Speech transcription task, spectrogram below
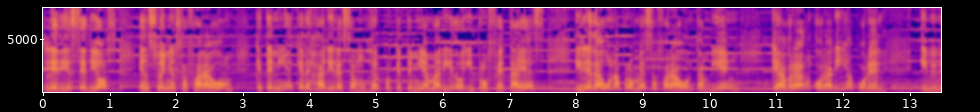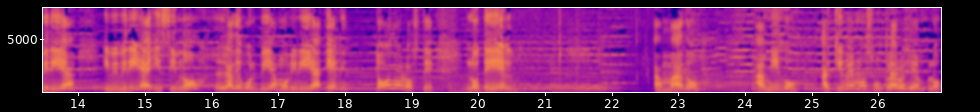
le dice Dios en sueños a Faraón, que tenía que dejar ir a esa mujer porque tenía marido y profeta es. Y le da una promesa a Faraón también que Abraham oraría por él y viviría y viviría y si no la devolvía moriría él y todos los de los de él. Amado amigo, aquí vemos un claro ejemplo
